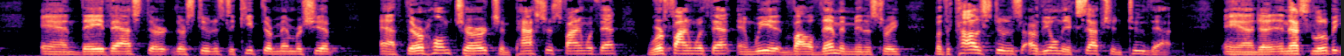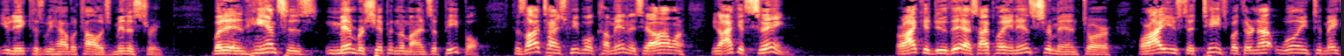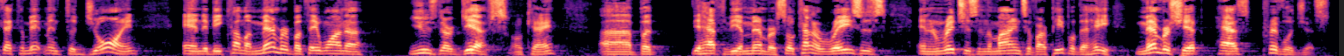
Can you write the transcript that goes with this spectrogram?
and they've asked their, their students to keep their membership at their home church, and pastor's fine with that. We're fine with that, and we involve them in ministry. But the college students are the only exception to that. And, uh, and that's a little bit unique because we have a college ministry. But it enhances membership in the minds of people. Because a lot of times people come in and say, oh, I want, you know, I could sing. Or I could do this. I play an instrument. Or, or I used to teach, but they're not willing to make that commitment to join and to become a member, but they want to use their gifts, okay? Uh, but you have to be a member. So it kind of raises and enriches in the minds of our people that, hey, membership has privileges.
